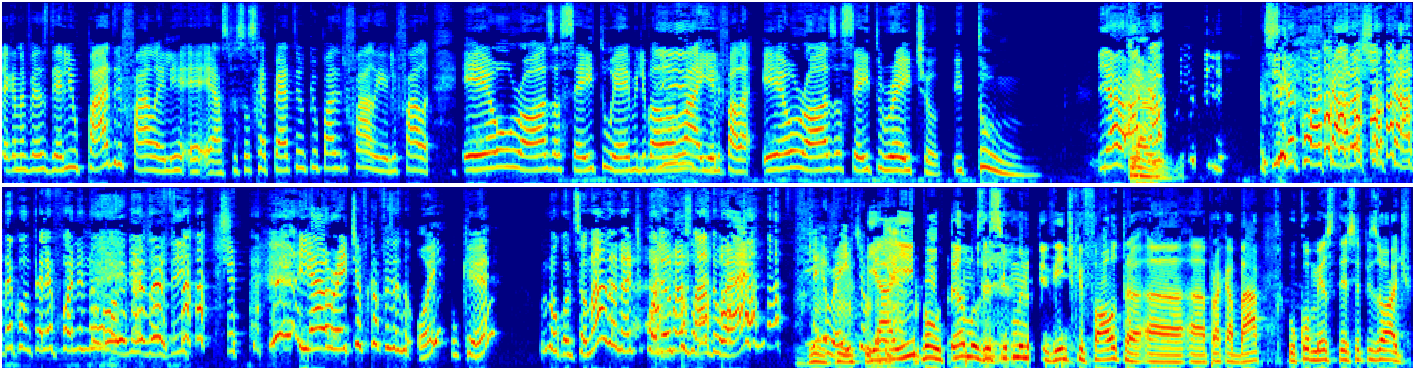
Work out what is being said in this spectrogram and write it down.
chega na vez dele e o padre fala, ele, é, é, as pessoas repetem o que o padre fala, e ele fala, eu, Ross, aceito Emily, blá blá blá, e ele fala, eu, Ross, aceito Rachel, e tum. E a, E até a Phoebe fica com a cara chocada com o telefone no ouvido, assim. E a Rachel fica fazendo, oi? O quê? Não aconteceu nada, né? Tipo, olhando pros lados, ué? E aí voltamos esse 1 minuto e 20 que falta uh, para acabar o começo desse episódio.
